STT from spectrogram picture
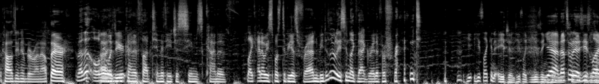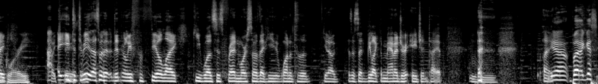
causing him to run out there. Am I the only Uh, one who ear- kind of thought Timothy just seems kind of like I know he's supposed to be his friend, but he doesn't really seem like that great of a friend. He, he's like an agent. He's like using. Yeah, him that's what it is. He's like- glory. I, Like, it, to me, that's what it didn't really f- feel like. He was his friend more so that he wanted to, you know, as I said, be like the manager agent type. Mhm. Like, yeah, but I guess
